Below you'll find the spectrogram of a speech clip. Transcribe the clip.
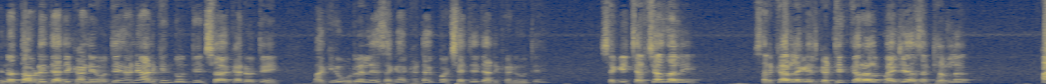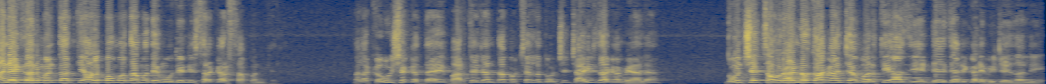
विनोद तावडे त्या ठिकाणी होते आणि आणखीन दोन तीन सहकारी होते. बाकी उरलेले सगळ्या घटक पक्षाचे त्या ठिकाणी होते. सगळी चर्चा झाली. सरकार लगेच गठीत करायला पाहिजे असं ठरलं. अनेक जण म्हणतात की अल्पमतामध्ये मोदींनी सरकार स्थापन केलं. मला कळू शकत नाही. भारतीय जनता पक्षाला दोनशे चाळीस जागा मिळाल्या. दोनशे चौऱ्याण्णव जागांच्या वरती आज एन डी ए त्या ठिकाणी विजय झाली.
